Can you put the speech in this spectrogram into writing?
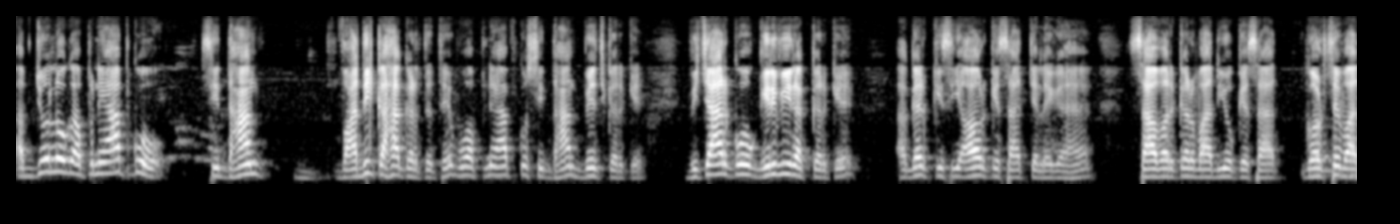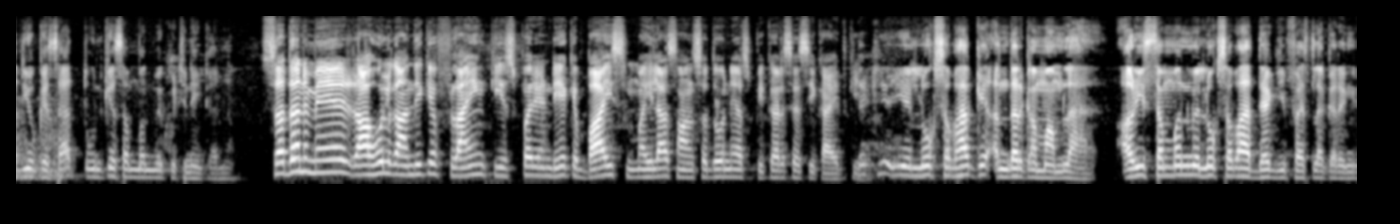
अब जो लोग अपने आप को सिद्धांत वादी कहा करते थे वो अपने आप को सिद्धांत बेच करके विचार को गिरवी रख करके अगर किसी और के साथ चले गए हैं सावरकरवादियों के साथ गौडसेवादियों के साथ तो उनके संबंध में कुछ नहीं करना। सदन में राहुल गांधी के फ्लाइंग किस पर एनडीए के 22 महिला सांसदों ने स्पीकर से शिकायत की। देखिए ये लोकसभा के अंदर का मामला है और इस संबंध में लोकसभा अध्यक्ष जी फैसला करेंगे।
